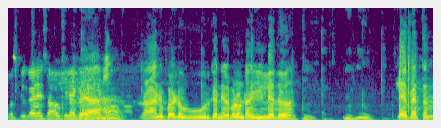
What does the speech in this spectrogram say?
పొద్దుగాలే సాగు. రాని బళ్ళు ఊరికే నిలబడి ఉంటాను ఇల్లేదు. లేపేస్తాను.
